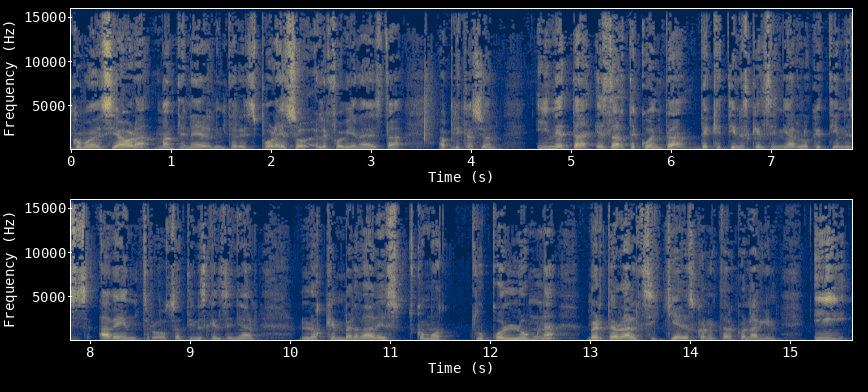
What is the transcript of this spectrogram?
como decía ahora, mantener el interés. Por eso le fue bien a esta aplicación. Y neta, es darte cuenta de que tienes que enseñar lo que tienes adentro. O sea, tienes que enseñar lo que en verdad es como tu columna vertebral si quieres conectar con alguien. Y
